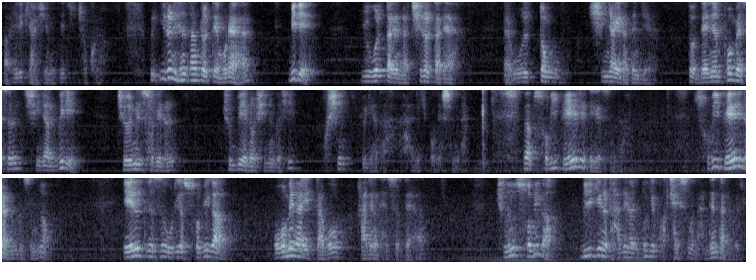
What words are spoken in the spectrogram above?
아, 이렇게 하시는 게 좋고요. 이런 현상들 때문에 미리 6월 달이나 7월 달에 월동 식량이라든지 또 내년 봄에 쓸 식량을 미리 저밀 소비를 준비해 놓으시는 것이 훨씬 유리하다. 아, 이렇게 보겠습니다. 그다음 소비 배열이 되겠습니다. 소비 배열이라는 것은요. 예를 들어서 우리가 소비가 오메가 있다고 가정을 했을 때 준 소비가 밀기가 다 돼가지고 먹이 꽉 차 있으면 안 된다는 거죠.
